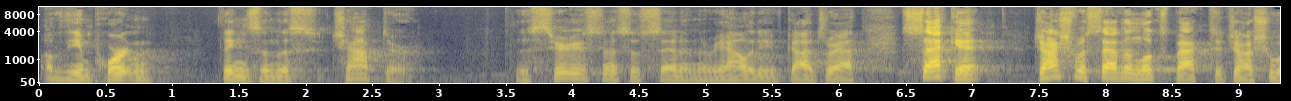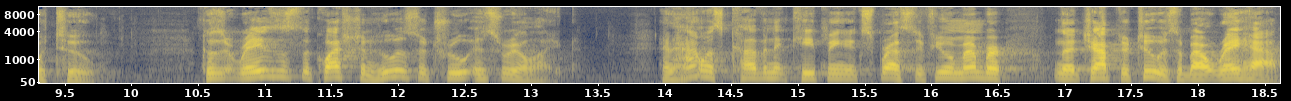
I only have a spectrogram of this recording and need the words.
of the important things in this chapter the seriousness of sin and the reality of God's wrath. Second, Joshua 7 looks back to Joshua 2 because it raises the question who is a true Israelite? And how is covenant keeping expressed? If you remember, uh, chapter 2 is about Rahab.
